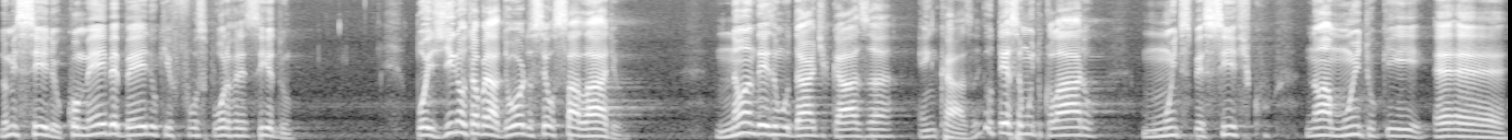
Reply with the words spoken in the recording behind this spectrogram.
domicílio, comei e bebei do que fosse por oferecido. Pois digno é o trabalhador do seu salário. Não andeis a mudar de casa em casa. E o texto é muito claro, muito específico, não há muito que é,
